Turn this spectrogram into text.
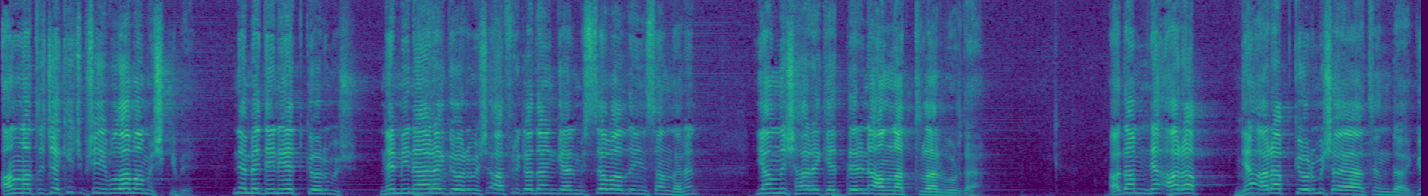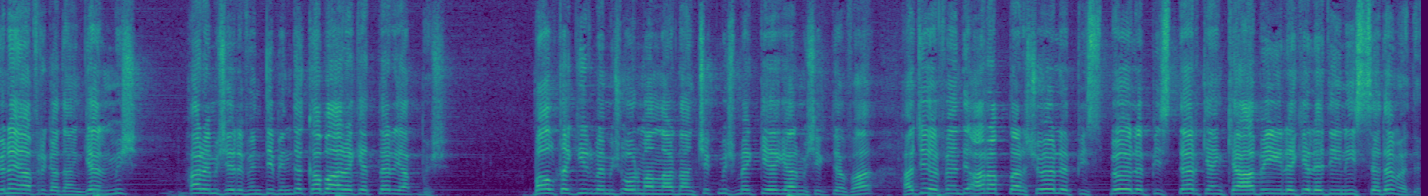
Anlatacak hiçbir şey bulamamış gibi. Ne medeniyet görmüş, ne minare görmüş, Afrika'dan gelmiş zavallı insanların yanlış hareketlerini anlattılar burada. Adam ne Arap, ne Arap görmüş hayatında. Güney Afrika'dan gelmiş, harem-i şerifin dibinde kaba hareketler yapmış. Balta girmemiş ormanlardan çıkmış Mekke'ye gelmiş ilk defa. Hacı efendi Araplar şöyle pis böyle pis derken Kabe'yi lekelediğini hissedemedi.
